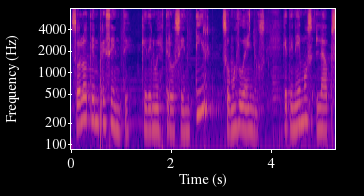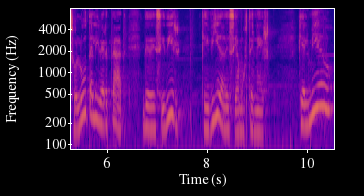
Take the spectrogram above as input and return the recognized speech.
Solo ten presente que de nuestro sentir somos dueños, que tenemos la absoluta libertad de decidir qué vida deseamos tener que el miedo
